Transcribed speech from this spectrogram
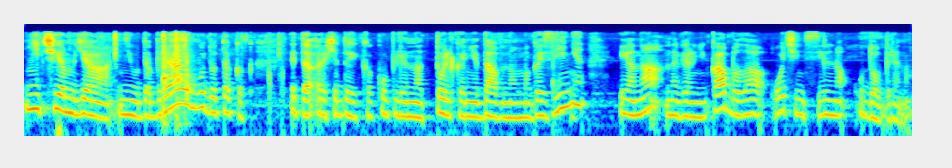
Ничем я не удобряю воду, так как эта орхидейка куплена только недавно в магазине. И она наверняка была очень сильно удобрена.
